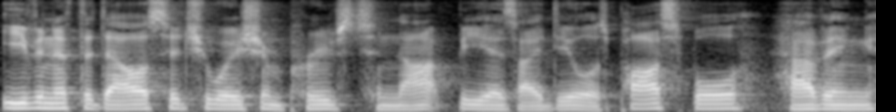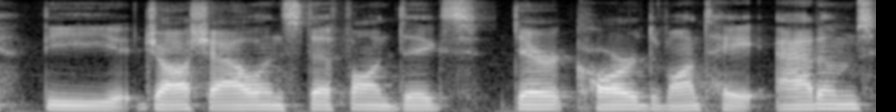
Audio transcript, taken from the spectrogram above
even if the Dallas situation proves to not be as ideal as possible, having the Josh Allen, Stefon Diggs, Derek Carr, Davante Adams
